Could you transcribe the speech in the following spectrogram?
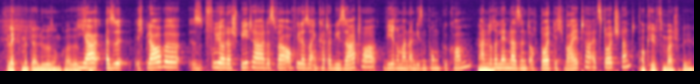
Fleck mit der Lösung quasi. Ja, also ich glaube, früher oder später, das war auch wieder so ein Katalysator, wäre man an diesen Punkt gekommen. Mhm. Andere Länder sind auch deutlich weiter als Deutschland. Okay, zum Beispiel?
